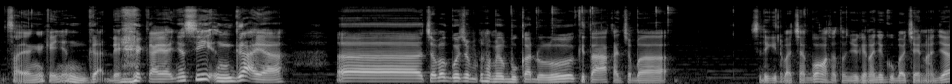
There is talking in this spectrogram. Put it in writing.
Sayangnya kayaknya enggak deh. kayaknya sih enggak ya. Uh, coba gue coba sambil buka dulu. Kita akan coba sedikit baca. Gue nggak usah tunjukin aja, gue bacain aja.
